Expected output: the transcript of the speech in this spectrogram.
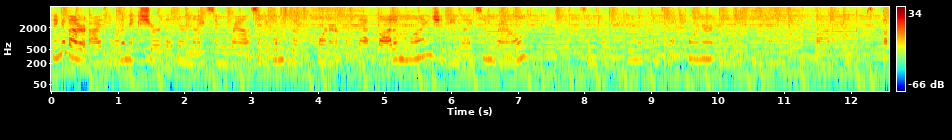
Thing about our eyes, we wanna make sure that they're nice and round. So we come to the corner, but that bottom line should be nice and round. Same for over here, comes to that corner and nice and round the bottom goes up.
